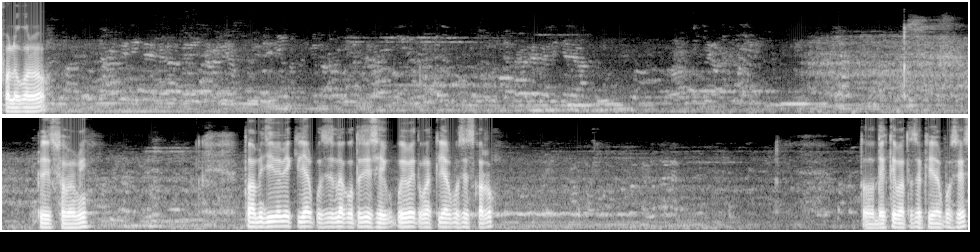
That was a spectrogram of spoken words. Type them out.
ফলো করো। প্লিজ ফলো মি তো আমি যেভাবে ক্লিয়ার প্রসেসগুলো করতে করতেছি সেইভাবে তোমরা ক্লিয়ার প্রসেস করো। তো দেখতে পাচ্ছ ক্লিয়ার প্রসেস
